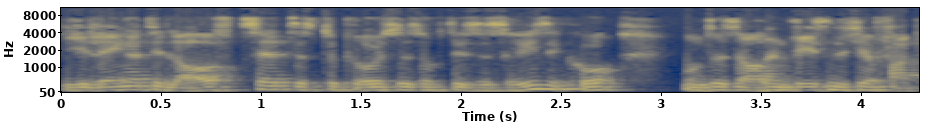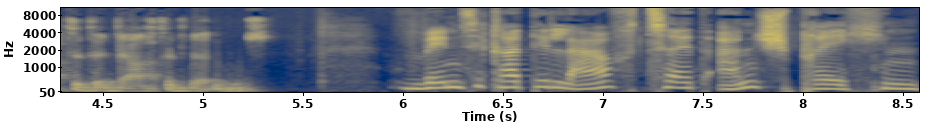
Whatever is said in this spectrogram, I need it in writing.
Je länger die Laufzeit, desto größer ist auch dieses Risiko und das ist auch ein wesentlicher Faktor, der beachtet werden muss. Wenn Sie gerade die Laufzeit ansprechen,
